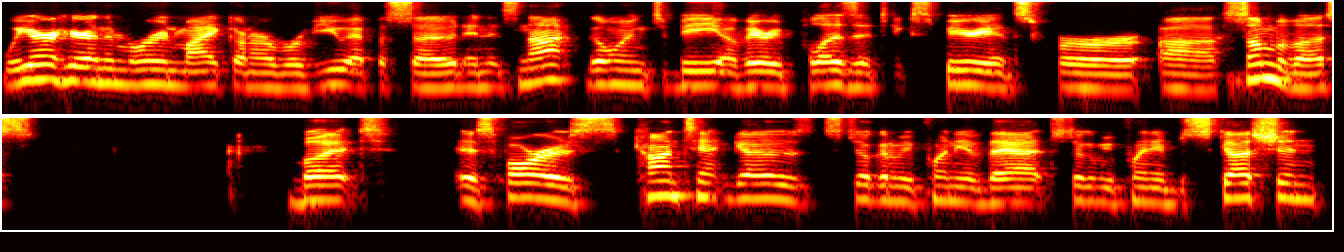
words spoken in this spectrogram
we are here in the Maroon Mic on our review episode, and it's not going to be a very pleasant experience for uh, some of us. But as far as content goes, still going to be plenty of that. Still going to be plenty of discussion.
